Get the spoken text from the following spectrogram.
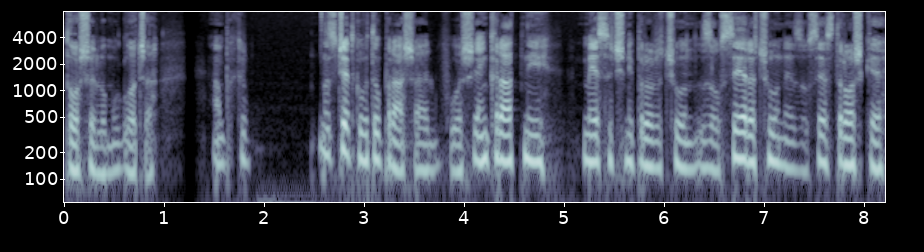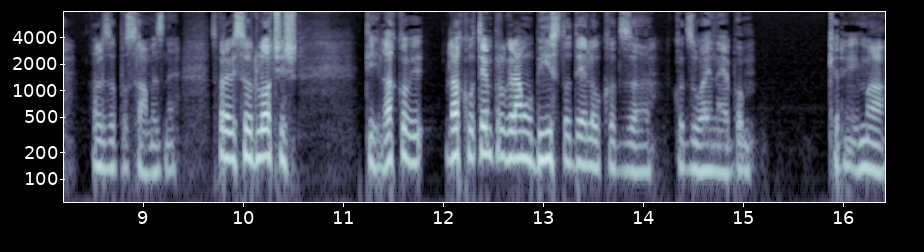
to še omogoča. Ampak na začetku bo te vprašal, ali boš enkratni mesečni proračun za vse račune, za vse stroške ali za posamezne. Spravi se odločiš, ti lahko, lahko v tem programu bi isto delal kot za, kot z YNEBom, ker ima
